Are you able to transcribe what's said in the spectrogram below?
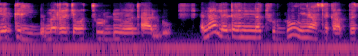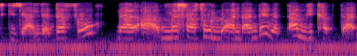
የግል መረጃዎች ሁሉ ይወጣሉ እና ለደህንነት ሁሉ የሚያሰጋበት ጊዜ አለ። ደፍሮ መስራት ሁሉ አንዳንዴ በጣም ይከብዳል።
